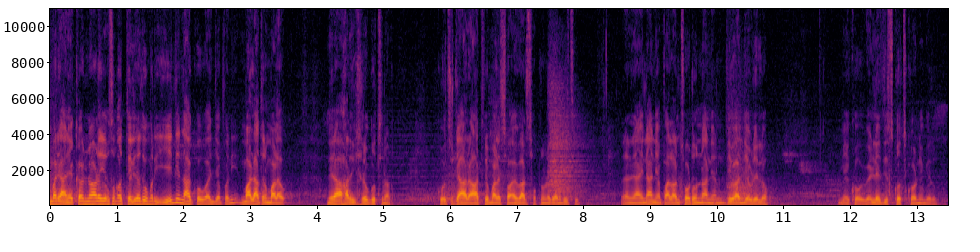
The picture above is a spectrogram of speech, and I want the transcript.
మరి ఆయన ఎక్కడున్నాడో ఏం సంగతి తెలియదు మరి ఏంది నాకు? అని చెప్పని మళ్ళీ అతను మళ్ళీ నిరాహార దీక్షలో కూర్చున్నాడు. కూర్చుంటే ఆ రాత్రి మళ్ళీ స్వామివారి స్వప్నంలో కనిపించి అయినా నేను పలానా చోటు ఉన్నాను నేను దివాన్ దేవుడిలో. మీకు వెళ్ళే తీసుకొచ్చుకోండి మీరు.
